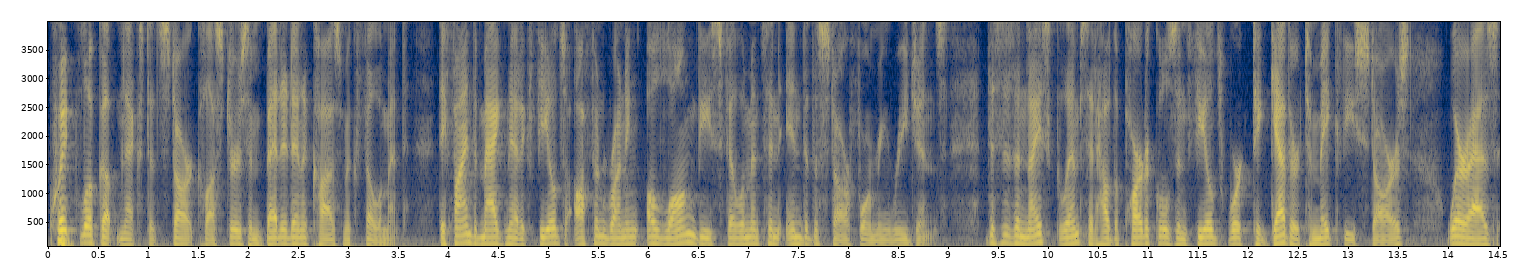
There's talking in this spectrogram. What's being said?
Quick look up next at star clusters embedded in a cosmic filament. They find the magnetic fields often running along these filaments and into the star forming regions. This is a nice glimpse at how the particles and fields work together to make these stars, whereas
